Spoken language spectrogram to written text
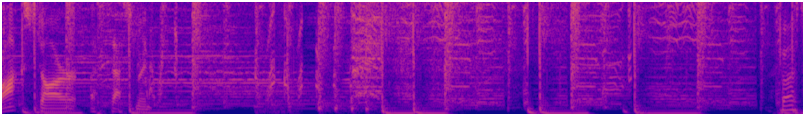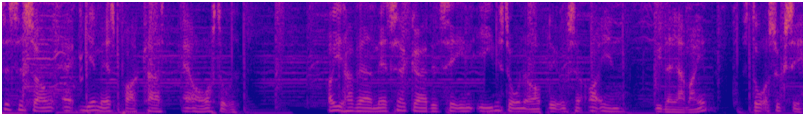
rock star assessment. Første sæson af IMS Podcast er overstået. Og I har været med til at gøre det til en enestående oplevelse og en, bilder jeg mig ind, stor succes.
